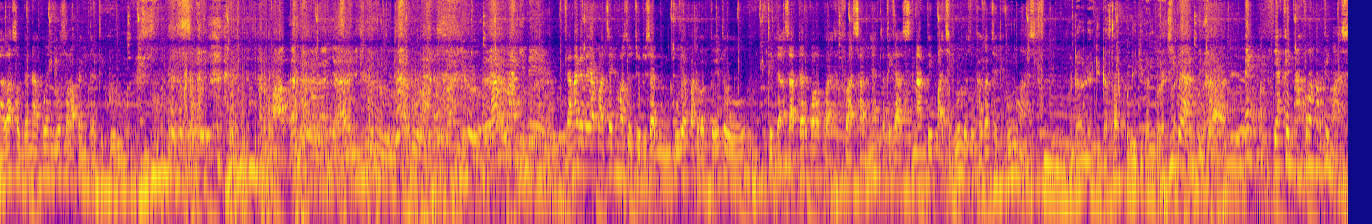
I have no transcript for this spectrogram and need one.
Alah so ben aku yang lulus ora pengen jadi guru. Karena gini, karena ketika Pak Cek masuk jurusan kuliah pada waktu itu tidak sadar kalau bahas- bahasanya ketika nanti Pak Cek lulus bakal jadi guru mas. padahal yang didaftar pendidikan bahasa bukan, iya. Eh, yakin aku kurang ngerti mas.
